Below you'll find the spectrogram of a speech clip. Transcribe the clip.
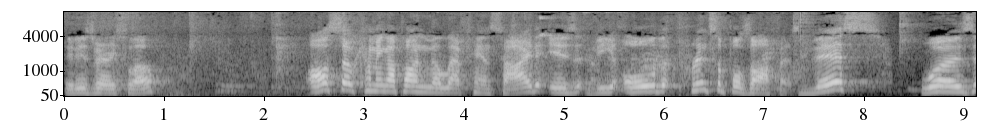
It is very slow. Also, coming up on the left hand side is the old principal's office. This was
